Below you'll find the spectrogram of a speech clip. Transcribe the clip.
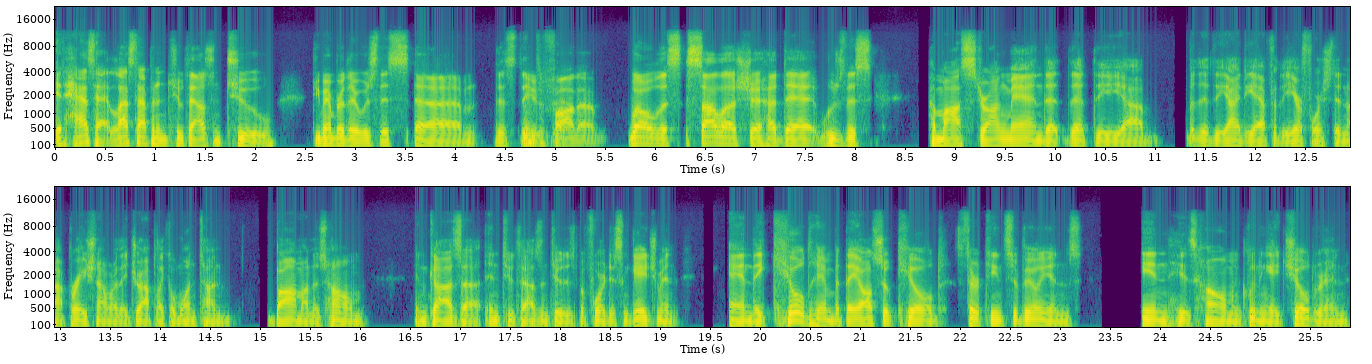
it has had last happened in 2002. Do you remember there was this um, this the, Intifada? well, this Salah Shehadeh, who's this Hamas strongman that that the uh, the, the IDF or the Air Force did an operation on where they dropped like a one ton bomb on his home in Gaza in 2002. This before disengagement. And they killed him, but they also killed 13 civilians in his home, including eight children.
